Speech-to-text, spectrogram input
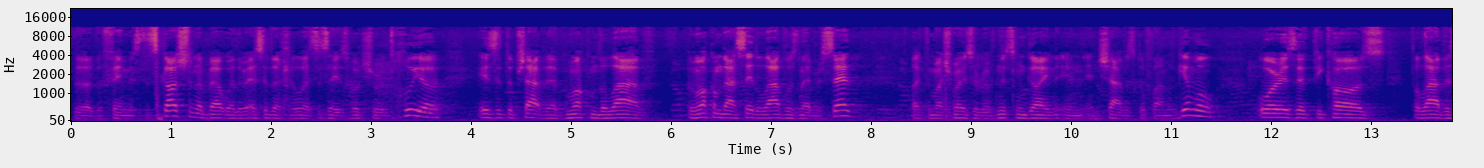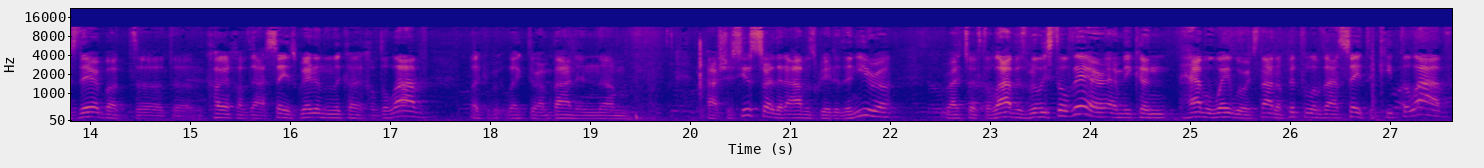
the, the famous discussion about whether esedach to say is hutcher or tchuya. Is it the pshat that b'makom the lav b'makom that say the lav was never said? Like the Mashmois of Nitzman Gain in, in Shabbos Kuflam and Gimel, or is it because the lav is there, but uh, the, the koyach of the asay is greater than the koyach of the lav, like like the Ramban in um, Pashas Yisra, that av is greater than Yira, right? So if the lav is really still there, and we can have a way where it's not a bittul of the asay to keep the lav,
